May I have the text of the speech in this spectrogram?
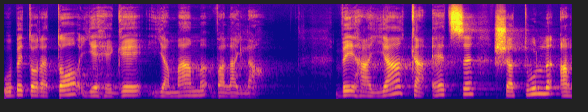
ובתורתו יהגה ימם ולילה. והיה כעץ שתול על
